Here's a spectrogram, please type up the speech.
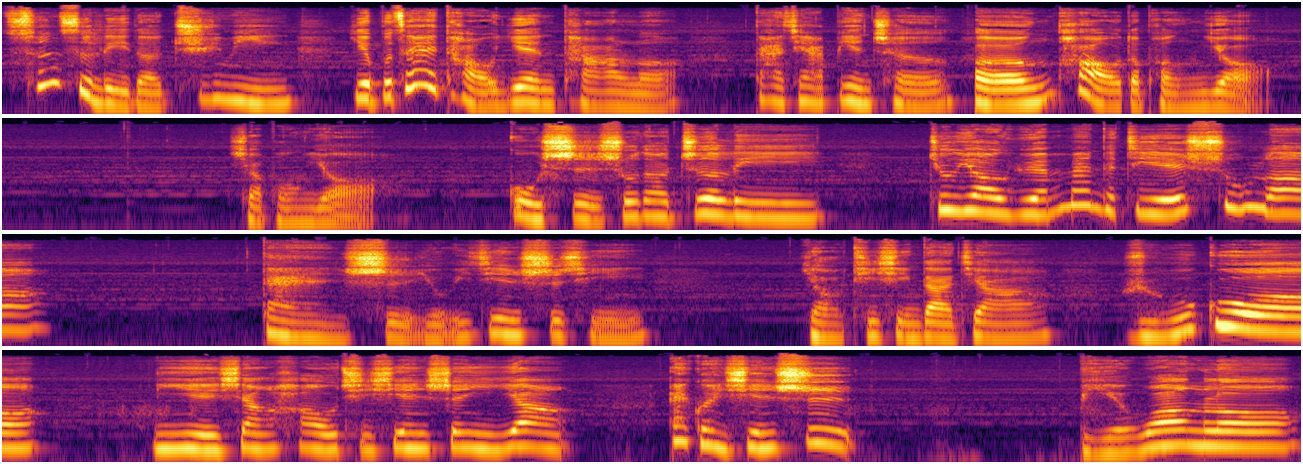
村子里的居民也不再讨厌他了。大家变成很好的朋友。小朋友，故事说到这里就要圆满的结束了。但是有一件事情要提醒大家：如果你也像好奇先生一样爱管闲事，别忘了，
